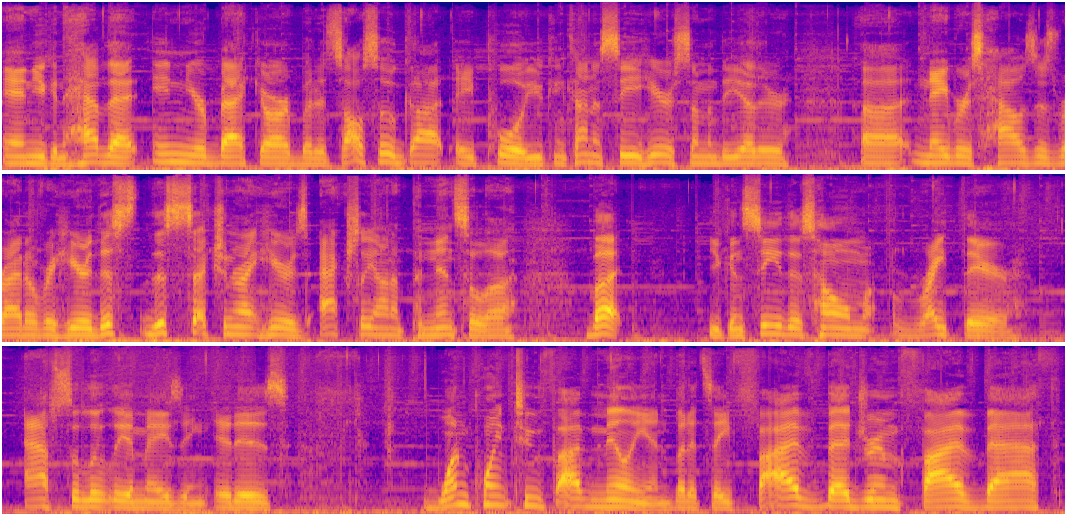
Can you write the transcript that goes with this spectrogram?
and you can have that in your backyard, but it's also got a pool. You can kind of see here some of the other uh, neighbors' houses right over here. This, this section right here is actually on a peninsula, but you can see this home right there. Absolutely amazing. It is 1.25 million, but it's a five bedroom, five bath.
